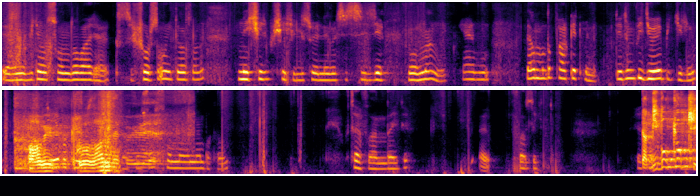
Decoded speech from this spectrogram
yani videonun sonunda var ya kısa shorts'un videonun sonunda neşeli bir şekilde söylemesi sizce normal mi? Yani bu, ben bunu fark etmedim. Dedim videoya bir gireyim. Abi buralar ne Arkadaşlar sonlarına bakalım. Bu taraflarındaydı. Evet, fazla gittim. Ya bir bok yok ki.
